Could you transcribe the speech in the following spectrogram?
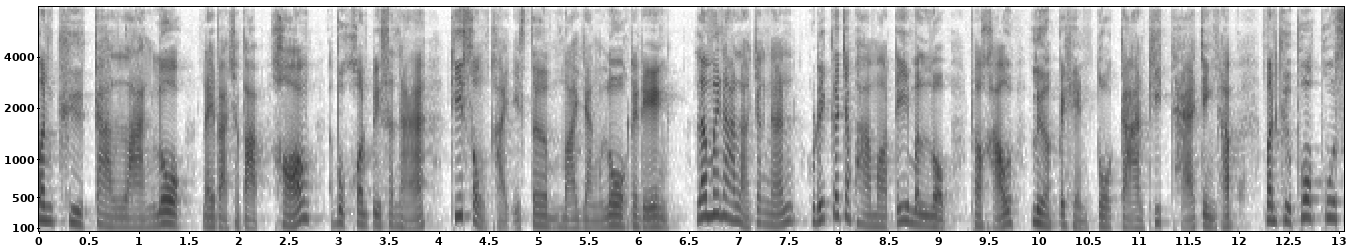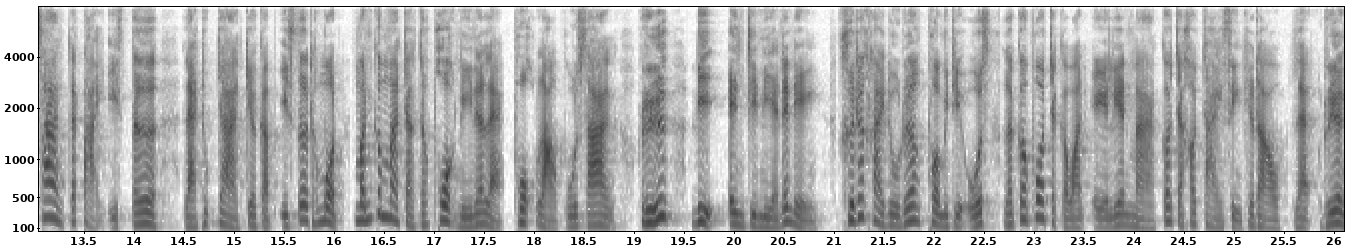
มันคือการล้างโลกในแบบฉบับของบุคคลปริศนาที่ส่งไข่อีสเตอร์มายังโลกนั่นเอง แล้วไม่นานหลังจากนั้นริกก็จะพามอร์ตี้มาหลบ เพราะเขาเหลือบไปเห็นตัวการที่แท้จริงครับ มันคือพวกผู้สร้างกระต่ายอีสเตอร์ และทุกอย่างเกี่ยวกับอีสเตอร์ทั้งหมด มันก็มาจากเจ้าพวกนี้นั่นแหละ พวกเหล่าผู้สร้าง หรือดีเอนจิเนียร์นั่นเอง คือถ้าใครดูเรื่อง Prometheus แล้วก็พวกจักรวาลเอเลี่ยนมาก็จะเข้าใจสิ่งที่เราและเรื่อง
